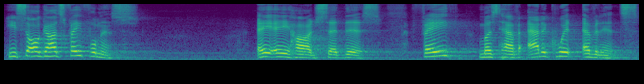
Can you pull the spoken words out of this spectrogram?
He saw God's faithfulness. A. A. Hodge said this Faith must have adequate evidence,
